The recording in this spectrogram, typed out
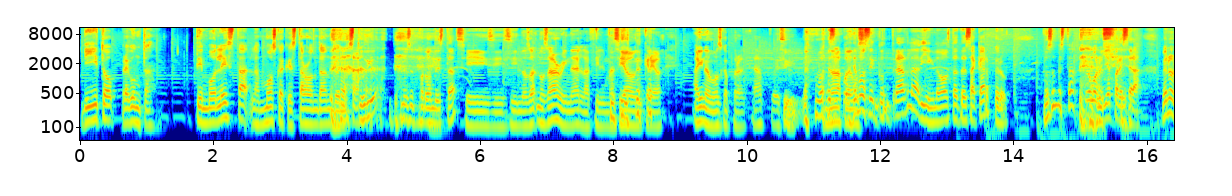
Dito, pregunta. ¿Te molesta la mosca que está rondando el estudio? no sé por dónde está. Sí, sí, sí. Nos nos va a arruinar la filmación, creo. Hay una mosca por acá, pues sí. no la podemos... encontrarla, bien, la vamos a tratar de sacar, pero no sé dónde está. Pero bueno, ya aparecerá. bueno,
